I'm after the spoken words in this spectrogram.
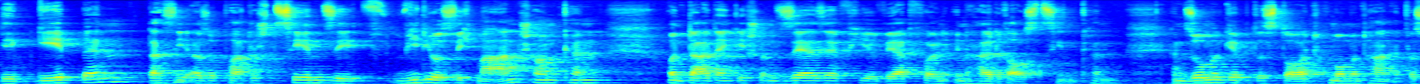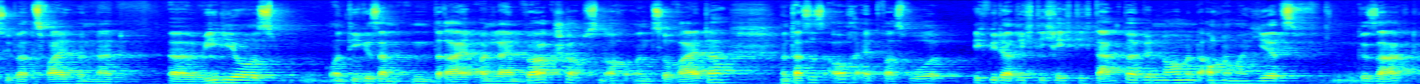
gegeben, dass sie also praktisch 10 Videos sich mal anschauen können und da denke ich schon sehr, sehr viel wertvollen Inhalt rausziehen können. In Summe gibt es dort momentan etwas über 200 äh, Videos und die gesamten drei Online-Workshops noch und so weiter. Und das ist auch etwas, wo ich wieder richtig, richtig dankbar bin, Norman, auch nochmal hier jetzt gesagt,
